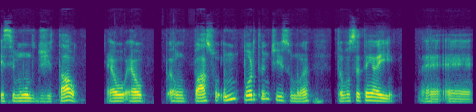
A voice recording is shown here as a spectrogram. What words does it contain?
esse mundo digital é, o, é, o, é um passo importantíssimo, né? Então você tem aí é, é,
